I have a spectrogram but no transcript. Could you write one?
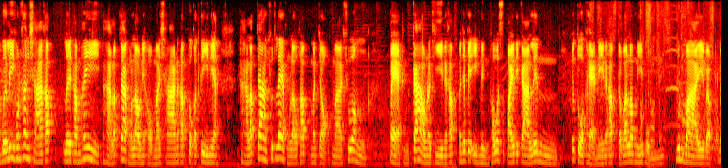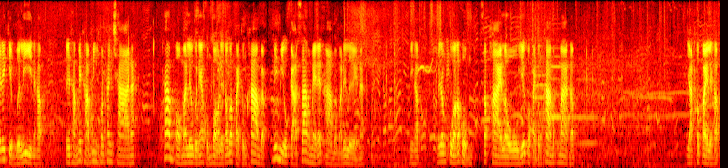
เบอร์รี่ค่อนข้างช้าครับ เลยทำให้ทหารรับจ้างของเราเนี่ยออกมาช้านะครับ ปกติเนี่ยทหารรับจ้างชุดแรกของเราครับ มันจะออกมาช่วง8ถึง9นาทีนะครับ มันจะเป็นอีกหนึ่ง power spike ในการเล่นเจ้าตัวแผนนี้นะครับ แต่ว่ารอบนี้ผมวุ่นวายแบบไม่ได้เก็บเบอร์รี่นะครับ เลยทำให้ทามมิ่งค่อนข้างช้านะ ถ้าออกมาเร็วกว่านี้ผมบอกเลยครับว่าฝ่ายตรงข้ามแบบไม่มีโอกาสสร้างแมนแอนอาร์ออกมาได้เลยนะ นี่ครับ ไม่ต้องกลัวครับผมซัพพลายเราเยอะกว่าฝ่ายตรงข้ามมากๆครับ ยัดเข้าไปเลยครับ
